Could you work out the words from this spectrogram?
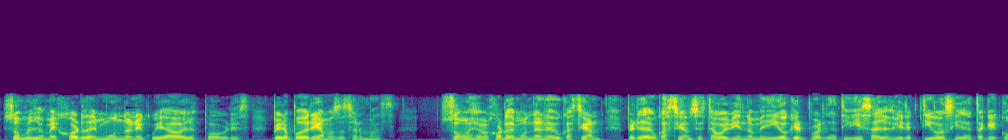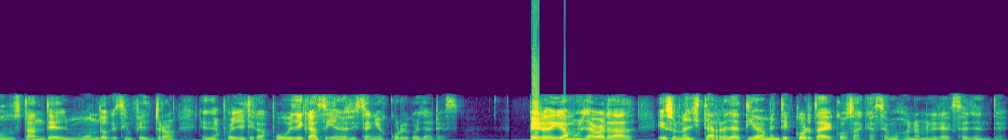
Somos lo mejor del mundo en el cuidado de los pobres, pero podríamos hacer más. Somos lo mejor del mundo en educación, pero la educación se está volviendo mediocre por la tibieza de los directivos y el ataque constante del mundo que se infiltró en las políticas públicas y en los diseños curriculares. Pero digamos la verdad, es una lista relativamente corta de cosas que hacemos de una manera excelente,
